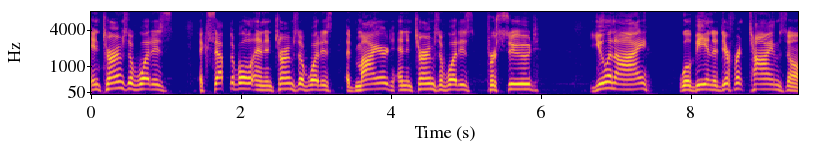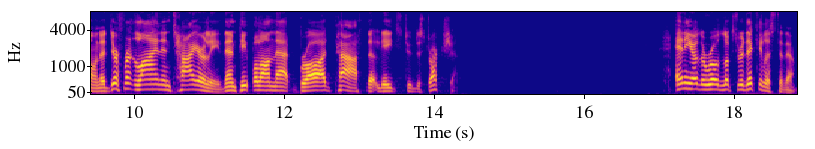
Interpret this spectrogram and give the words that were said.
In terms of what is acceptable and in terms of what is admired and in terms of what is pursued, you and I will be in a different time zone, a different line entirely than people on that broad path that leads to destruction. Any other road looks ridiculous to them.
